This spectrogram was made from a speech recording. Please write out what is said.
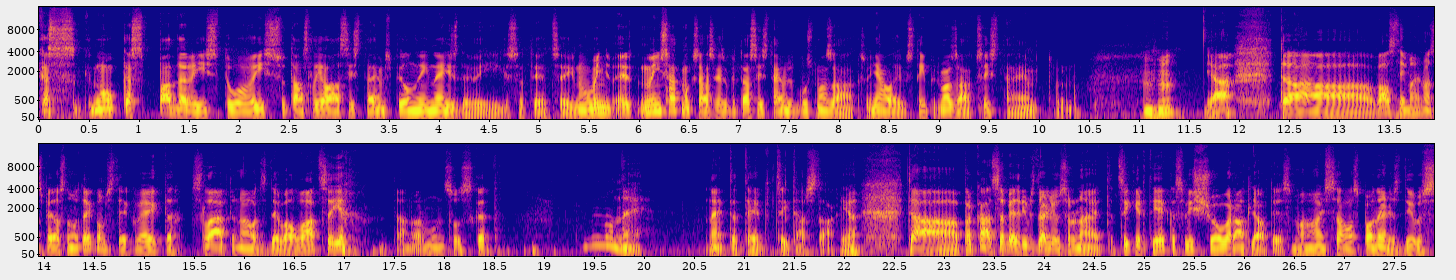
kas, nu, kas padarīs to visu, tās lielās sistēmas, pilnīgi neizdevīgas. Nu, viņi, nu, viņas atmaksāsies, bet tās sistēmas būs mazākas. Viņam jāliek stipri mazāka sistēma. Tur, nu. mm -hmm. Jā, tā valstī mainot spēles noteikumus, tiek veikta slēpta naudas devalvācija. Tā Normons uzskata. Nu, nē, Nē, tad ir citi apstākļi. Ja. Tā, par kādu sabiedrības daļu jūs runājat? Cik ir tie, kas visu šo var atļauties? Mājas, saules paneļus, divas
